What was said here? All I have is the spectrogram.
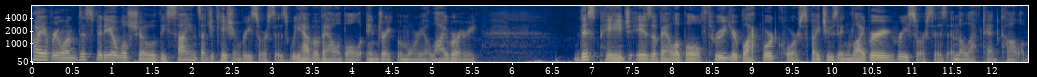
Hi everyone, this video will show the science education resources we have available in Drake Memorial Library. This page is available through your Blackboard course by choosing Library Resources in the left-hand column.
